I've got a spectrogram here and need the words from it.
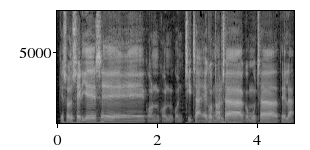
Que son series eh, con, con- con chicha, eh, con, mucha, con mucha tela.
